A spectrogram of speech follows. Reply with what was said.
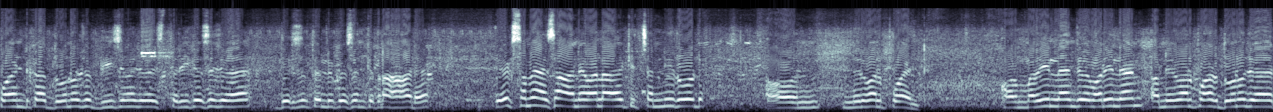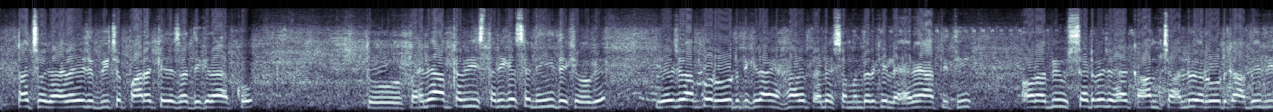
पॉइंट का दोनों जो बीच में जो है, इस तरीके से जो है, देख सकते हो लोकेशन कितना हार्ड है। एक समय ऐसा आने वाला है कि चन्नी रोड और निर्मल पॉइंट और मरीन लाइन जो है मरीन लाइन और निर्मल पॉइंट दोनों जो है टच हो जाएगा, ये जो बीच में पार्क के जैसा दिख रहा है आपको। तो पहले आप कभी इस तरीके से नहीं देखे होगे। ये जो आपको रोड दिख रहा है, यहाँ पे पहले समुंदर की लहरें आती थी और अभी उस साइड पे जो है काम चालू है रोड का अभी भी।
